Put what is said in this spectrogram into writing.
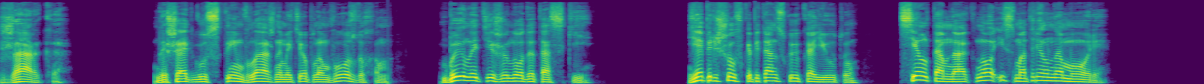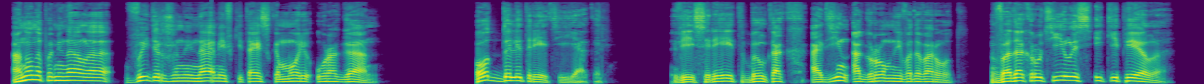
Жарко. Дышать густым, влажным и теплым воздухом было тяжело до тоски. Я перешел в капитанскую каюту, сел там на окно и смотрел на море. Оно напоминало выдержанный нами в Китайском море ураган. Отдали третий якорь. Весь рейд был как один огромный водоворот. Вода крутилась и кипела.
